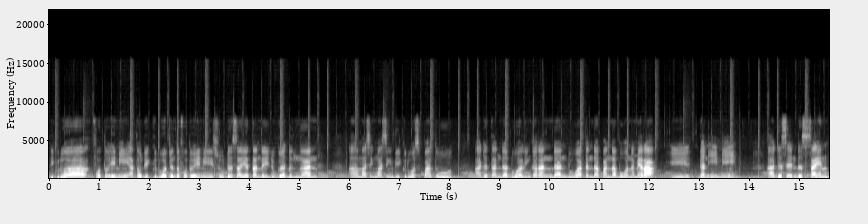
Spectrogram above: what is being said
di kedua foto ini atau di kedua contoh foto ini sudah saya tandai juga dengan uh, masing-masing uh, di kedua sepatu ada tanda dua lingkaran dan dua tanda panah berwarna merah. I, dan ini uh, desain-desain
